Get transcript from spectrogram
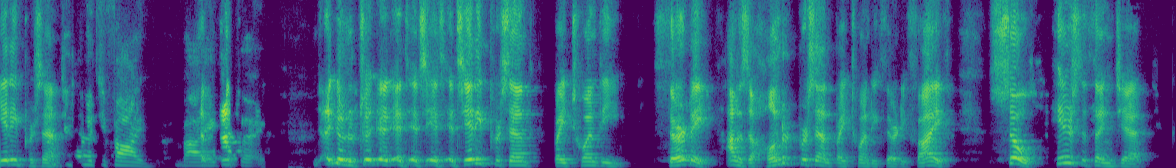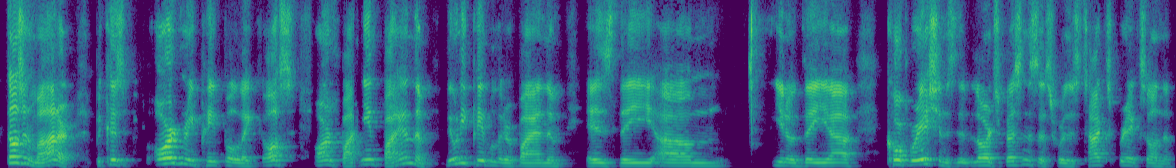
80%. 2035 by uh, uh, 2030. Uh, it's, it's, it's 80% by 2030, and it's 100% by 2035. So here's the thing, Jed. Doesn't matter because ordinary people like us aren't buy, ain't buying them. The only people that are buying them is the um, you know the uh, corporations, the large businesses where there's tax breaks on them.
